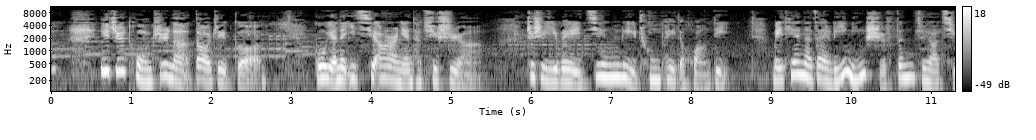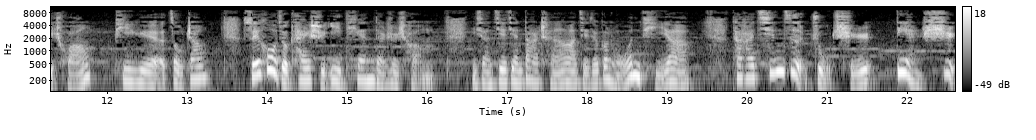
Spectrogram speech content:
一直统治呢到这个。公元的一七二二年，他去世啊。这是一位精力充沛的皇帝，每天呢在黎明时分就要起床批阅奏章，随后就开始一天的日程。你像接见大臣啊，解决各种问题呀，他还亲自主持殿试。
